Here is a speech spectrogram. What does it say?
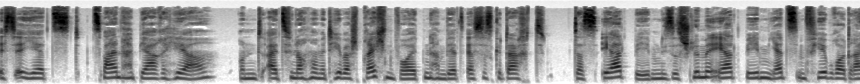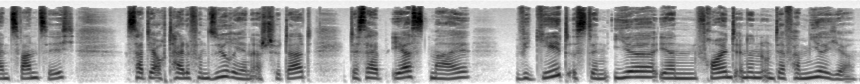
ist ihr jetzt zweieinhalb Jahre her. Und als wir nochmal mit Heber sprechen wollten, haben wir als erstes gedacht, das Erdbeben, dieses schlimme Erdbeben jetzt im Februar 23, es hat ja auch Teile von Syrien erschüttert. Deshalb erstmal, wie geht es denn ihr, ihren Freundinnen und der Familie?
